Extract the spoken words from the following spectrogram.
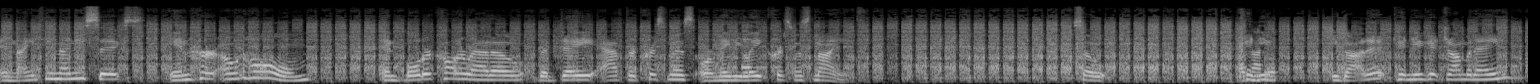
in 1996 in her own home in Boulder, Colorado, the day after Christmas or maybe late Christmas night. So, can you, it. you got it? Can you get JonBenet?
